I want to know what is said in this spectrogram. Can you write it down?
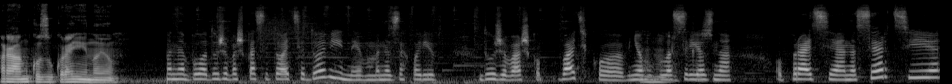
ранку з Україною. У мене була дуже важка ситуація до війни. В мене захворів дуже важко батько. В нього була серйозна операція на серці.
